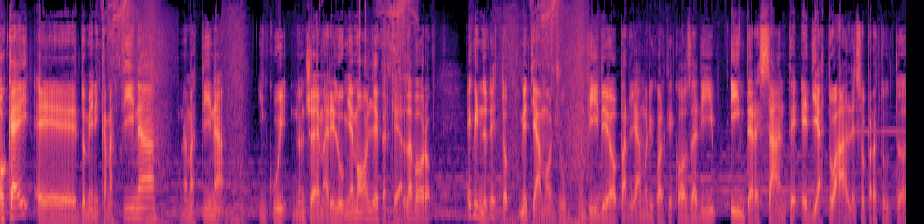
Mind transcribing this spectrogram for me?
Ok, è domenica mattina, una mattina in cui non c'è Marilu, mia moglie, perché è al lavoro. E quindi ho detto, mettiamo giù un video, parliamo di qualche cosa di interessante e di attuale soprattutto,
